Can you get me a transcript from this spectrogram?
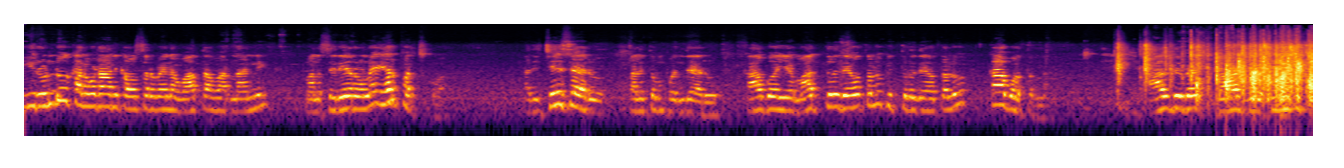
ఈ రెండు కలవడానికి అవసరమైన వాతావరణాన్ని మన శరీరంలో ఏర్పరచుకోవాలి. అది చేశారు ఫలితం పొందారు. కాబోయే మాతృదేవతలు పితృదేవతలు కాబోతున్నారు. ఆల్ ది బెస్ట్ గాడ్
